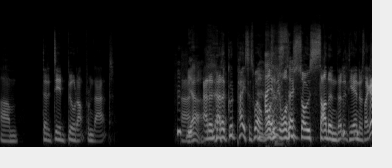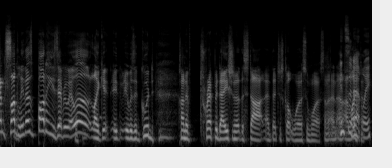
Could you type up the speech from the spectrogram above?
Um, that it did build up from that. Uh, Yeah. at a, at a good pace as well. It wasn't it wasn't also- so sudden that at the end it was like, and suddenly there's bodies everywhere. Whoa! Like it, it, it was a good kind of trepidation at the start that just got worse and worse. And, and I- I. Incidentally,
